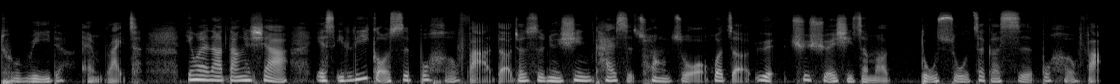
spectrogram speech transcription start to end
to read and write. 因为呢，当下 is illegal 是不合法的，就是女性开始创作或者阅去学习怎么 读书，这个是不合法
